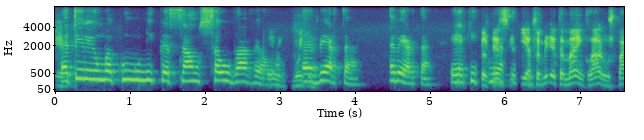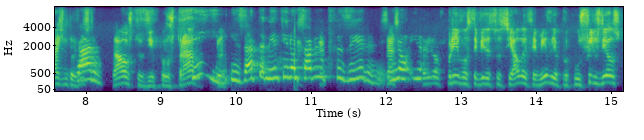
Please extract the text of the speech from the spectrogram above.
é. a terem uma comunicação saudável, aberta, aberta. É aqui que começa E a família também, claro, os pais muitas claro. vezes exaustos e frustrados. Sim, exatamente, e não sabem o que fazer. E não, Eles privam-se da vida social em família, porque os filhos deles,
